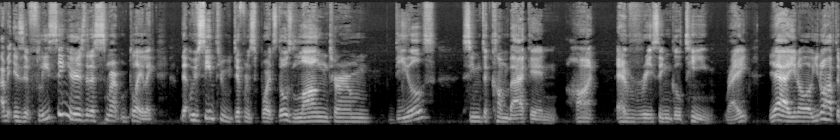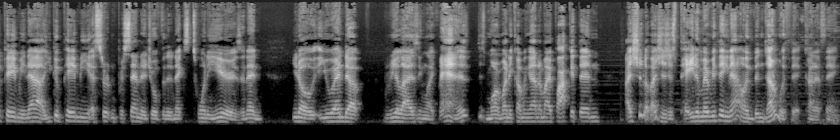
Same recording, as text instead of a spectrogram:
I mean, is it fleecing or is it a smart play? Like that we've seen through different sports, those long term deals seem to come back and haunt every single team, right? Yeah, you know, you don't have to pay me now. You could pay me a certain percentage over the next 20 years. And then, you know, you end up realizing like, man, there's more money coming out of my pocket than I should have. I should just paid him everything now and been done with it, kind of thing.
